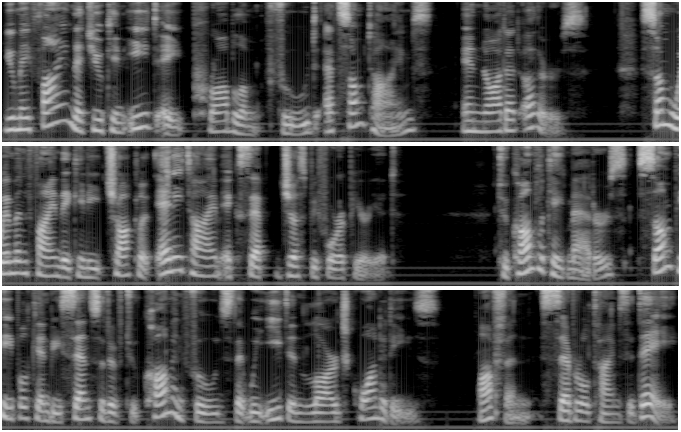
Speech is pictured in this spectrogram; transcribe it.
You may find that you can eat a problem food at some times and not at others. Some women find they can eat chocolate any time except just before a period. To complicate matters, some people can be sensitive to common foods that we eat in large quantities, often several times a day,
